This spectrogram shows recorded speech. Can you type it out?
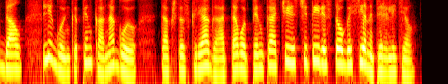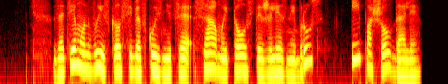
дал легонько пинка ногою, так что скряга от того пинка через четыре стога сена перелетел. Затем он выискал себе в кузнице самый толстый железный брус и пошел далее.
